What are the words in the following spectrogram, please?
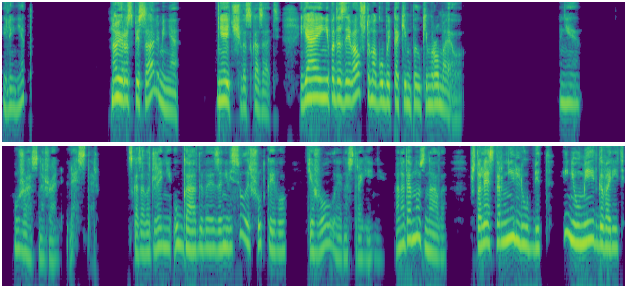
или нет. — Ну и расписали меня. Нечего сказать. Я и не подозревал, что могу быть таким пылким Ромео. Мне ужасно жаль, Лестер, — сказала Дженни, угадывая за невеселой шуткой его тяжелое настроение. Она давно знала, что Лестер не любит и не умеет говорить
